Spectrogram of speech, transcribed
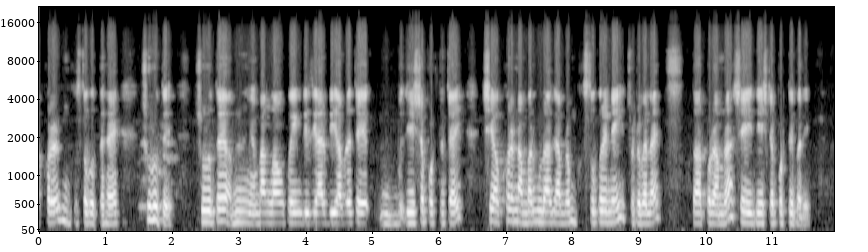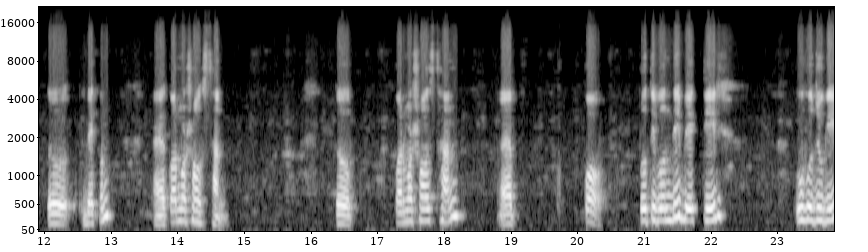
অক্ষরের মুখস্থ করতে হয় শুরুতে। শুরুতে বাংলা অঙ্ক, ইংরেজি, আরবি আমরা যে জিনিসটা পড়তে চাই, সেই অক্ষরের নাম্বারগুলো আগে আমরা মুখস্থ করে নেই ছোটবেলায়। তারপর আমরা সেই জিনিসটা পড়তে পারি। তো দেখুন কর্মসংস্থান। তো কর্মসংস্থান ক, প্রতিবন্ধী ব্যক্তির উপযোগী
